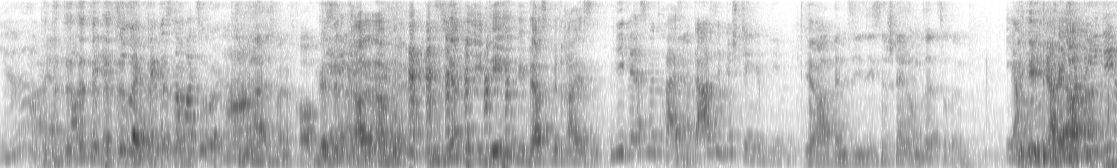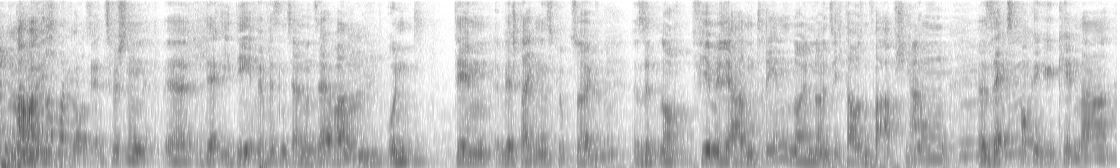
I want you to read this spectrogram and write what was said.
Ja. Zurück, wir müssen nochmal zurück. Tut mir leid, dass meine Frau Wir sind gerade da. Sie hat eine Idee, wie wär's mit Reisen? Wie wäre es mit Reisen? Ja. Da sind wir stehen geblieben. Ja. Aber wenn sie, sie ist eine Schnellumsetzerin. Ja, Ja, ich ja. habe eine Idee und wir Aber ich, sofort los. zwischen äh, der Idee, wir wissen es ja nun selber, und dem, wir steigen ins Flugzeug, sind noch 4 Milliarden Tränen, 99.000 Verabschiedungen, äh, sechs bockige Kinder,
